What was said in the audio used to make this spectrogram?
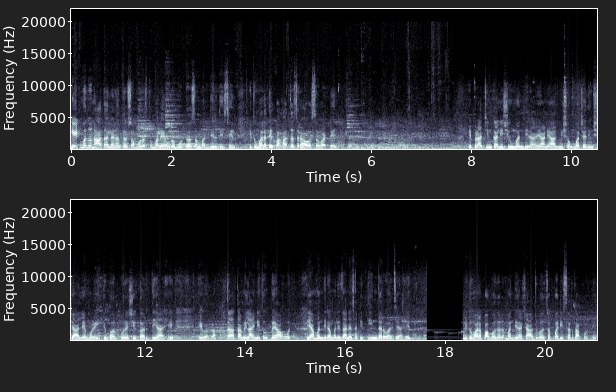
गेटमधून आत आल्यानंतर समोरच तुम्हाला एवढं मोठं असं मंदिर दिसेल की तुम्हाला ते पाहतच राहावं असं वाटेल. हे प्राचीनकाली शिव मंदिर आहे आणि आज मी सोमवारच्या दिवशी आल्यामुळे इथे भरपूर अशी गर्दी आहे. हे बघा तर आता आम्ही लाईनीत उभे आहोत. या मंदिरामध्ये जाण्यासाठी तीन दरवाजे आहेत. मी तुम्हाला अगोदर मंदिराच्या आजूबाजूचा परिसर दाखवते.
